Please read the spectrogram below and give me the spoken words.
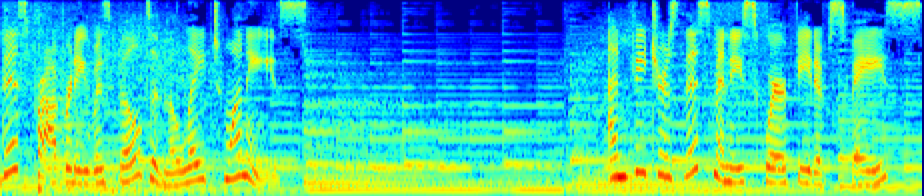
This property was built in the late 20s and features this many square feet of space,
